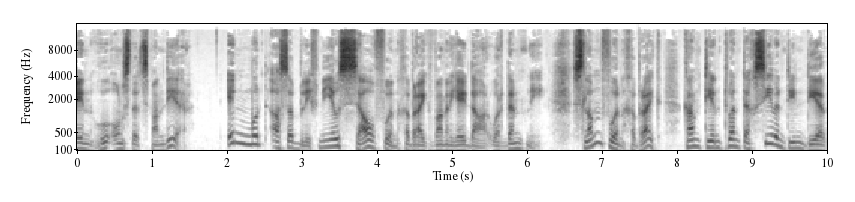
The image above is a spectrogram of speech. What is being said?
en hoe ons dit spandeer. En moet asseblief nie jou selfoon gebruik wanneer jy daaroor dink nie. Slimfoon gebruik kan teen 2017 deur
